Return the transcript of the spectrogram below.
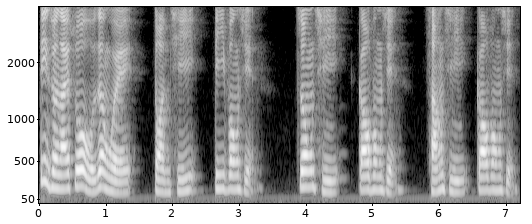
定存来说，我认为短期。低风险、中期高风险、长期高风险。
